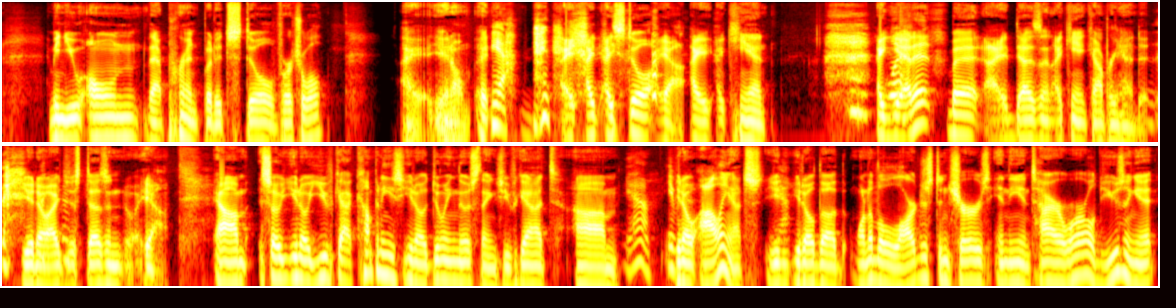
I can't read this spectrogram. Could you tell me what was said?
I mean, you own that print, but it's still virtual. I, you know, it- yeah. I, I, I still, yeah, I, I can't, I get it, but I doesn't. I can't comprehend it. You know, I just doesn't. Yeah. Um, so you know, you've got companies, you know, doing those things. You've got, um, Yeah. you know, Allianz. You, you know, the one of the largest insurers in the entire world using it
